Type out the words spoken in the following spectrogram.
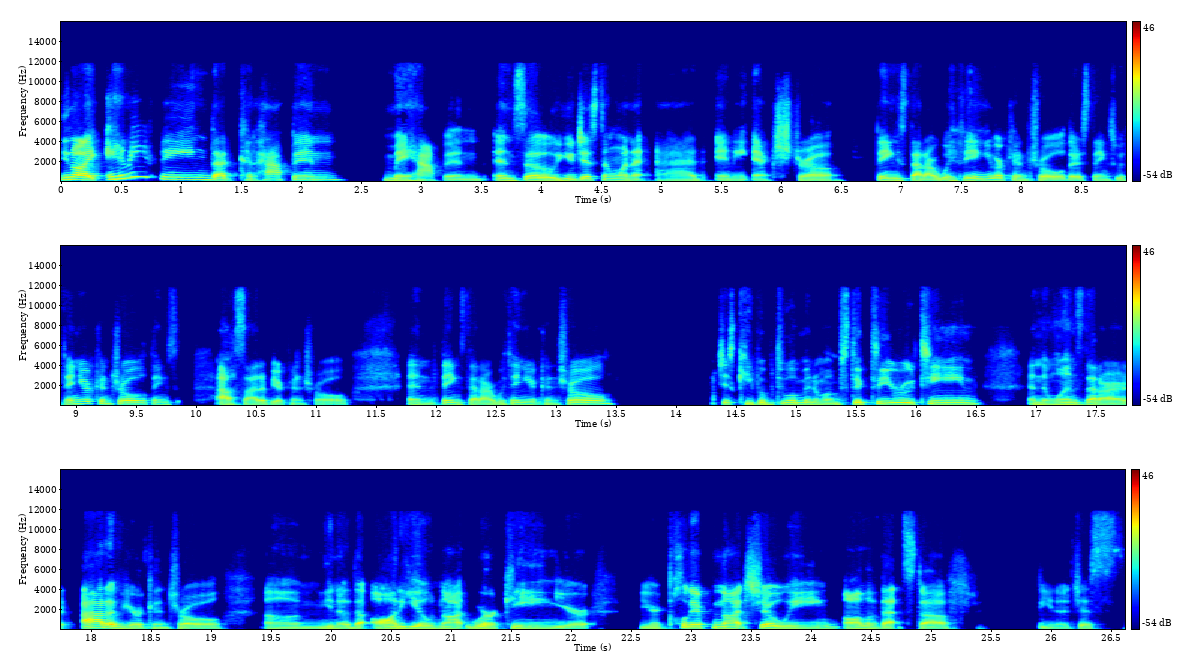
You know, like anything that could happen may happen. And so you just don't want to add any extra things that are within your control. There's things within your control, things outside of your control. And things that are within your control, just keep them to a minimum. Stick to your routine. And the ones that are out of your control, um, you know, the audio not working, your your clip not showing, all of that stuff, you know, just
